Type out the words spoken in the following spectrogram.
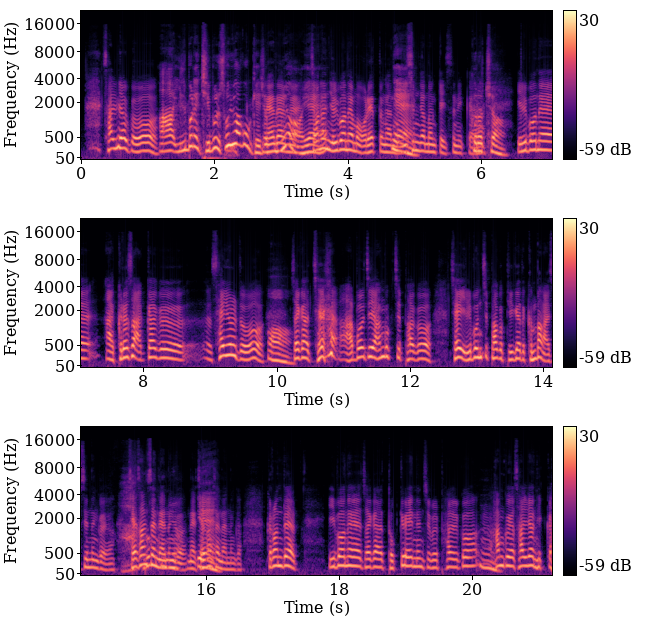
살려고 아 일본의 집을 소유하고 계셨군요. 예. 저는 일본에 뭐 오랫동안 예. 20년 넘게 있으니까 그렇죠. 일본에 아 그래서 아까 그 세율도 어. 제가 제 아버지 한국 집하고 제 일본 집하고 비교해도 금방 알 수 있는 거예요. 아, 재산세 그렇군요. 내는 거, 네 재산세 예. 내는 거. 그런데 이번에 제가 도쿄에 있는 집을 팔고 음. 한국에 살려니까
